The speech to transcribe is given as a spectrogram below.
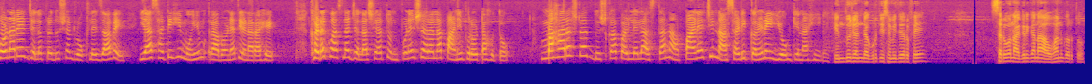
होणारे जलप्रदूषण रोखले जावे यासाठी ही मोहीम राबवण्यात येणार आहे. खडकवासला जलाशयातून पुणे शहराला पाणी पुरवठा होतो. महाराष्ट्रात दुष्काळ पडलेला असताना पाण्याची नासाडी करणे योग्य नाही. हिंदू जनजागृती समितीतर्फे सर्व नागरिकांना आव्हान करतो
